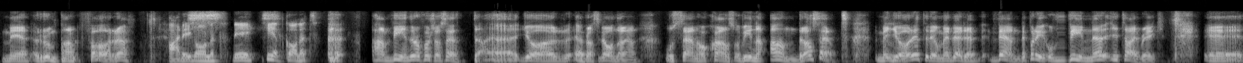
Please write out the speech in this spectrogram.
med rumpan före. Ja, det är galet. Det är helt galet. Han vinner de första set, äh, gör brasilianaren och sen har chans att vinna andra set. Men mm. gör inte det och Medvedev vänder på det och vinner i tiebreak. Eh,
